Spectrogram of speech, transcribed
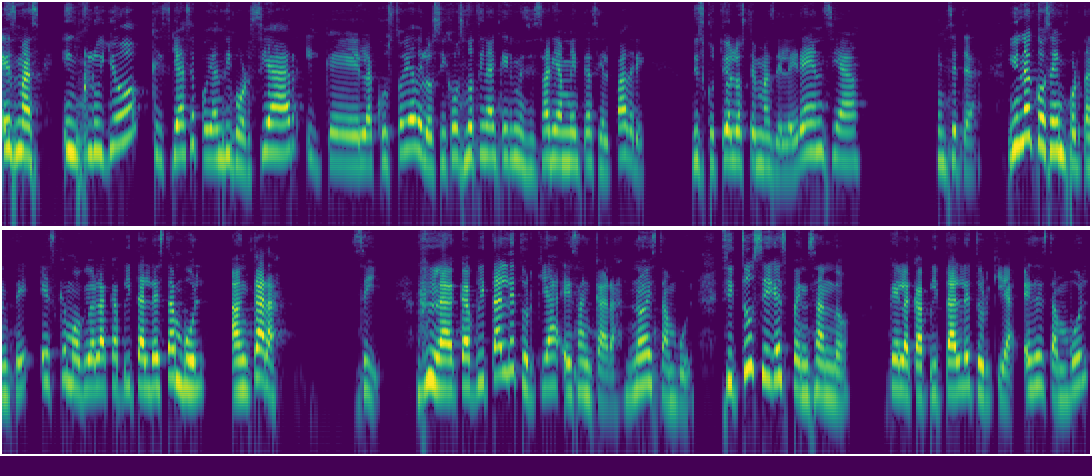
Es más, incluyó que ya se podían divorciar y que la custodia de los hijos no tenía que ir necesariamente hacia el padre. Discutió los temas de la herencia, etc. Y una cosa importante es que movió la capital de Estambul, Ankara. Sí, la capital de Turquía es Ankara, no Estambul. Si tú sigues pensando que la capital de Turquía es Estambul,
